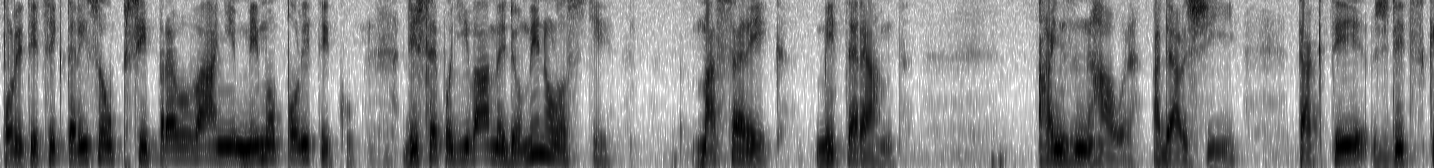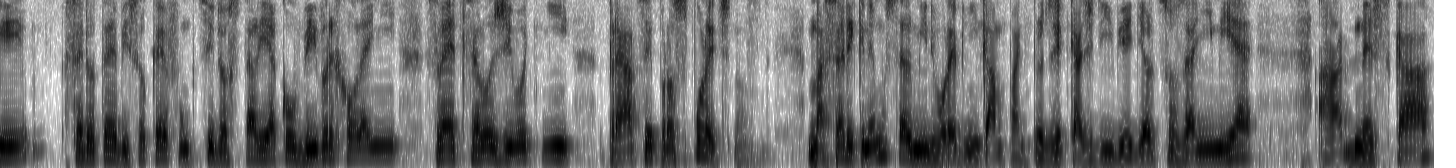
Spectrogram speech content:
politici, kteří jsou připravováni mimo politiku. Když se podíváme do minulosti, Masaryk, Mitterrand, Eisenhower a další, tak ty vždycky se do té vysoké funkci dostali jako vyvrcholení své celoživotní práce pro společnost. Masaryk nemusel mít volební kampaň, protože každý věděl, co za ním je. A dneska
